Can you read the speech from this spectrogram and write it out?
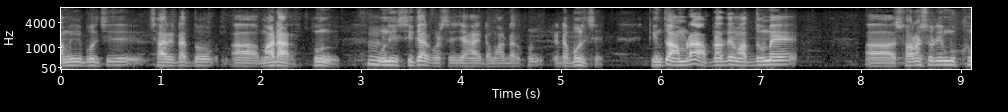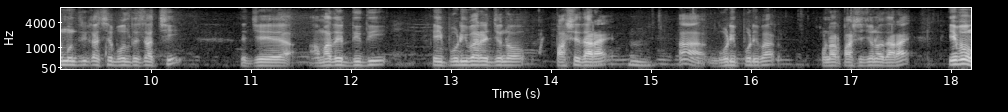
আমি বলছি যে স্যার এটা তো মার্ডার খুন। উনি স্বীকার করছে যে হ্যাঁ এটা মার্ডার খুন। এটা বলছে। কিন্তু আমরা আপনাদের মাধ্যমে সরাসরি মুখ্যমন্ত্রীর কাছে বলতে চাচ্ছি যে আমাদের দিদি এই পরিবারের জন্য পাশে দাঁড়ায়। হ্যাঁ গরিব পরিবার ওনার পাশে যেন দাঁড়ায় এবং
